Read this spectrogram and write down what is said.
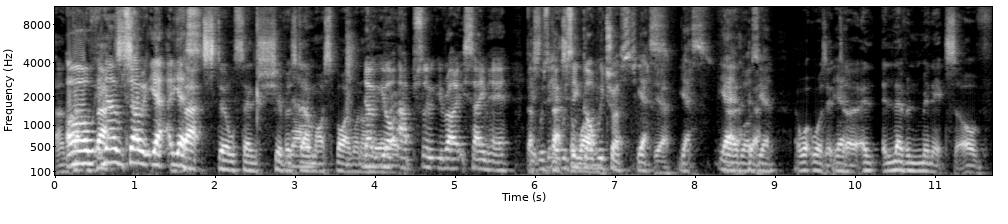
And oh that- no, sorry, yeah, yes. That still sends shivers No. down my spine when I no, you're it. absolutely right. Same here. That's- it was it was in God we trust. Yes, Yeah. yes, yeah, it was. Yeah, Uh, What was it? Yeah. Uh, e- 11 minutes of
